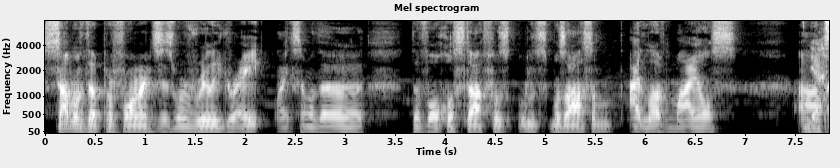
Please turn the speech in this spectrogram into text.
some of the performances were really great. Like some of the the vocal stuff was was, was awesome. I loved Miles. Um, Yes.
